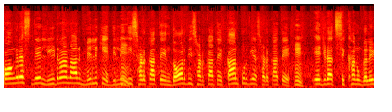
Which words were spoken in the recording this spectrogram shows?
ਕਾਂਗਰਸ ਦੇ ਲੀਡਰਾਂ ਨਾਲ ਮਿਲ ਕੇ ਦਿੱਲੀ ਦੀ ਸੜਕਾਂ ਤੇ ਇੰਦੌਰ ਦੀ ਸੜਕਾਂ ਤੇ ਕਾਨਪੁਰ ਦੀਆਂ ਸੜਕਾਂ ਤੇ ਇਹ ਜਿਹੜਾ ਸਿੱਖਾਂ ਨੂੰ ਗਲੇ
